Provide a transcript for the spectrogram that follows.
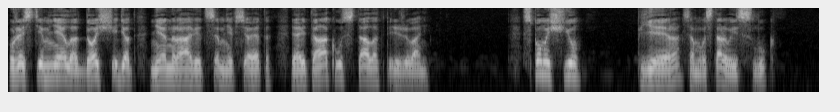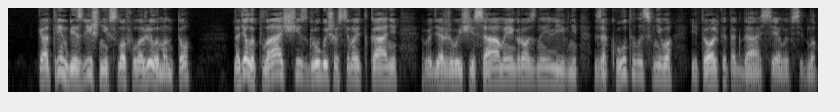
Уже стемнело, дождь идет. Не нравится мне все это. Я и так устал от переживаний». С помощью Пьера, самого старого из слуг. Катрин без лишних слов уложила манто, надела плащ из грубой шерстяной ткани, выдерживающий самые грозные ливни, закуталась в него и только тогда села в седло.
